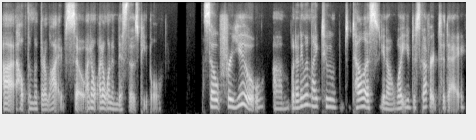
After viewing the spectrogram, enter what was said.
uh, help them with their lives. So I don't, I don't want to miss those people. So for you, um, would anyone like to tell us, you know, what you've discovered today,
